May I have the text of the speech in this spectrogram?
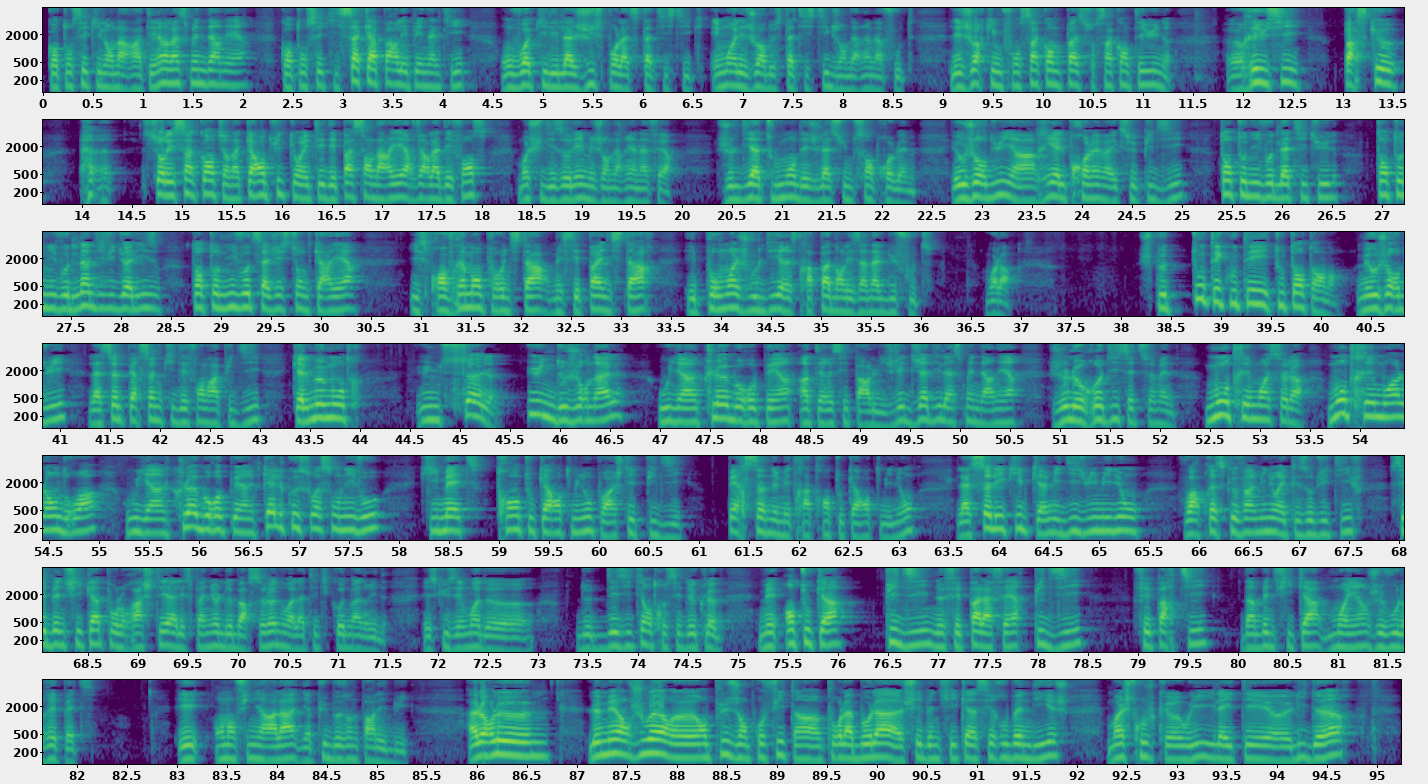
quand on sait qu'il en a raté un la semaine dernière, quand on sait qu'il s'accapare les pénalties, on voit qu'il est là juste pour la statistique. Et moi, les joueurs de statistiques, j'en ai rien à foutre. Les joueurs qui me font 50 passes sur 51 euh, réussis parce que sur les 50, il y en a 48 qui ont été des passes en arrière vers la défense. Moi, je suis désolé, mais j'en ai rien à faire. Je le dis à tout le monde et je l'assume sans problème. Et aujourd'hui, il y a un réel problème avec ce Pizzi, tant au niveau de l'attitude, tant au niveau de l'individualisme, tant au niveau de sa gestion de carrière, il se prend vraiment pour une star, mais c'est pas une star. Et pour moi, je vous le dis, il restera pas dans les annales du foot. Voilà. Je peux tout écouter et tout entendre. Mais aujourd'hui, la seule personne qui défendra Pizzi, qu'elle me montre une seule une de journal où il y a un club européen intéressé par lui. Je l'ai déjà dit la semaine dernière, je le redis cette semaine. Montrez-moi cela. Montrez-moi l'endroit où il y a un club européen, quel que soit son niveau, qui mettent 30 ou 40 millions pour acheter Pizzi. Personne ne mettra 30 ou 40 millions. La seule équipe qui a mis 18 millions, voire presque 20 millions avec les objectifs, c'est Benfica pour le racheter à l'Espagnol de Barcelone ou à l'Atlético de Madrid. Excusez-moi de, d'hésiter entre ces deux clubs. Mais en tout cas, Pizzi ne fait pas l'affaire. Pizzi fait partie d'un Benfica moyen, je vous le répète. Et on en finira là, il n'y a plus besoin de parler de lui. Alors le, le meilleur joueur, euh, en plus, j'en profite hein, pour la bola chez Benfica, c'est Ruben Dias. Moi, je trouve que oui, il a été euh, leader.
